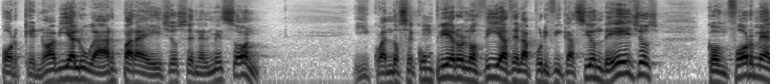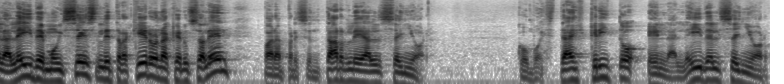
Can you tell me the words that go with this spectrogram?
porque no había lugar para ellos en el mesón. Y cuando se cumplieron los días de la purificación de ellos, conforme a la ley de Moisés, le trajeron a Jerusalén para presentarle al Señor. Como está escrito en la ley del Señor,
